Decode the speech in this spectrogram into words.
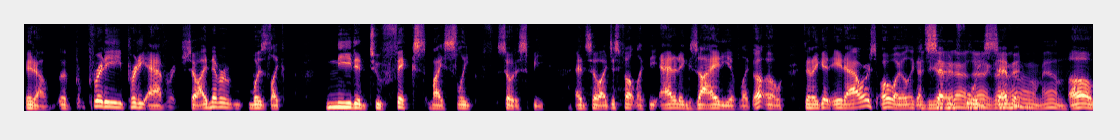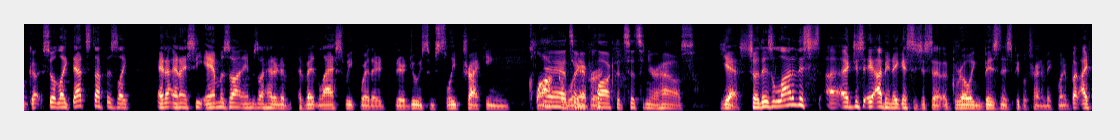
You know, uh, pretty pretty average. So I never was like needed to fix my sleep, so to speak. And so I just felt like the added anxiety of like, uh oh, did I get eight hours? Oh, I only got Did you get eight seven? Yeah, exactly. Oh man. Oh, God. so like that stuff is like, and, I- and I see Amazon. Amazon had an event last week where they're they're doing some sleep tracking clock yeah, or it's whatever. like a clock that sits in your house. Yes. So there's a lot of this. I I just, I mean, I guess it's just a, a growing business, people trying to make money. But I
